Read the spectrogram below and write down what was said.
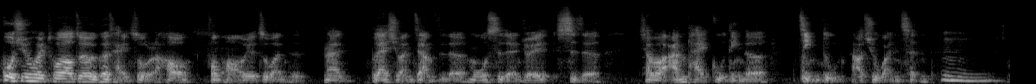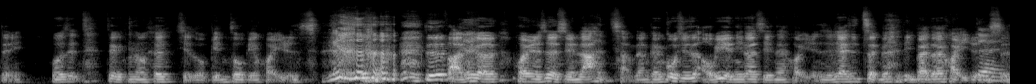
过去会拖到最后一刻才做，然后疯狂熬夜做完的，那不太喜欢这样子的模式的人，就会试着想办法安排固定的进度，然后去完成。嗯，对。或者是这个听众是写作边做边怀疑人生，就是把那个怀疑人生的时间拉很长，这样可能过去是熬夜那段时间在怀疑人生，现在是整个礼拜都在怀疑人生，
